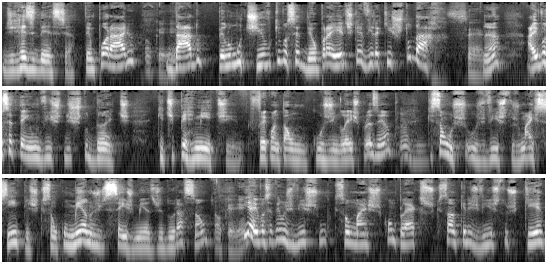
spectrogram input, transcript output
de residência temporário, okay. dado pelo motivo que você deu para eles, que é vir aqui estudar. Certo. Né? Aí você tem um visto de estudante que te permite frequentar um curso de inglês, por exemplo, Uhum. que são os, os vistos mais simples, que são com menos de seis meses de duração. Ok. E aí você tem os vistos que são mais complexos, que são aqueles vistos que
